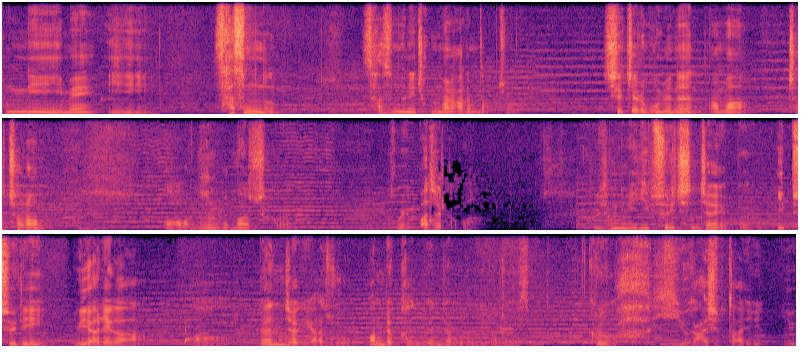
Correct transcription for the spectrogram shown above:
형님의 이 사슴눈, 사슴눈이 정말 아름답죠. 실제로 보면은 아마 저처럼 어, 눈을 못 마주칠 거예요. 거기에 빠질까봐. 그리고 형님의 입술이 진짜 예뻐요. 입술이 위아래가 어, 면적이 아주 완벽한 면적으로 이루어져 있습니다. 그리고 하, 이 여기 아쉽다. 이, 이,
